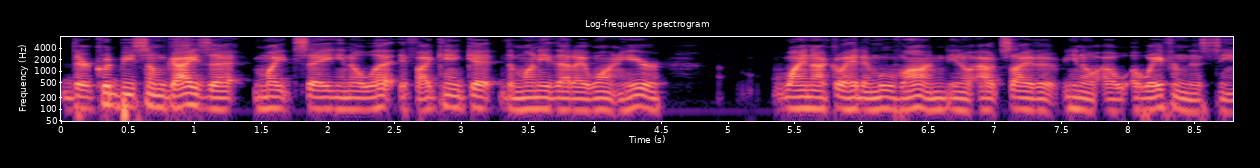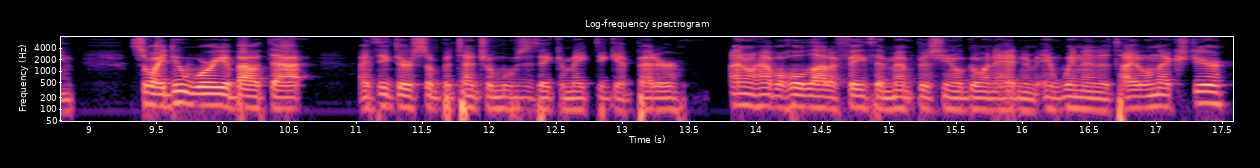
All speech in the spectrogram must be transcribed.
There could be some guys that might say, you know what, if I can't get the money that I want here, why not go ahead and move on? You know, outside of you know away from this team. So I do worry about that. I think there's some potential moves that they can make to get better. I don't have a whole lot of faith in Memphis, you know, going ahead and, and winning the title next year.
